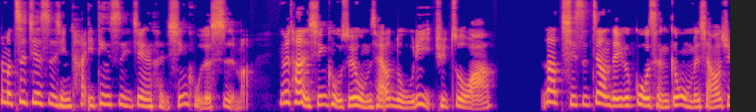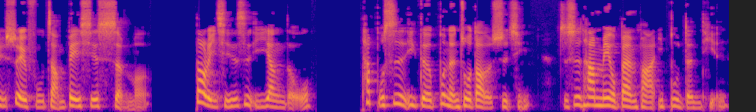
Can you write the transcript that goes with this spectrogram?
那么这件事情，它一定是一件很辛苦的事嘛？因为它很辛苦，所以我们才要努力去做啊。那其实这样的一个过程，跟我们想要去说服长辈些什么道理，其实是一样的哦。它不是一个不能做到的事情，只是它没有办法一步登天，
